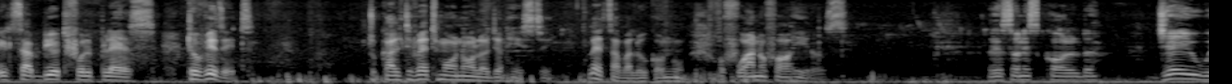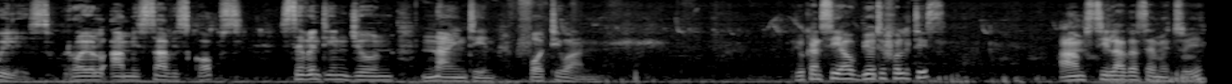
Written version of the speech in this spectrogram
it's a beautiful place to visit to cultivate more knowledge on history. Let's have a look on of one of our heroes. This one is called J. Willis, Royal Army Service Corps, 17 June 1941. You can see how beautiful it is. I'm still at the cemetery.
